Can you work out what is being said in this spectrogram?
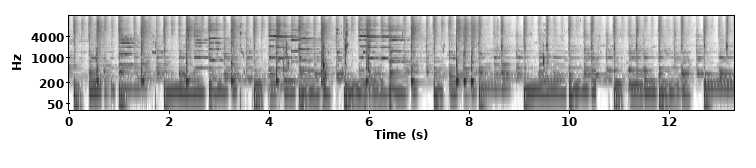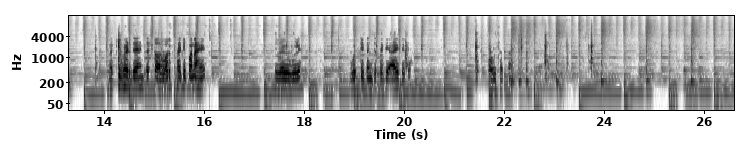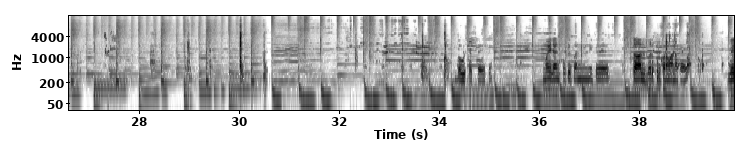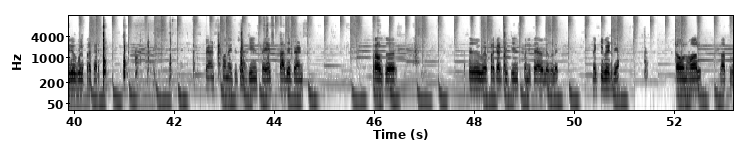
नक्की भेट द्या यांच्या स्टॉल वर्कसाठी पण आहे. वेगवेगळे गोष्टी त्यांच्यासाठी आहेत तिथे पाहू शकता. बघू शकता इथे. महिलांसाठी पण इथे स्टॉल भरपूर प्रमाणात आहे. वेगवेगळे प्रकारचे. पॅन्ट्स पण आहेत तिथे जीन्स आहेत साधे पॅन्ट्स ट्राउझर असे वेगवेगळ्या प्रकारचे जीन्स पण इथे अवेलेबल आहेत. नक्की भेट द्या. Town hall Latur.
